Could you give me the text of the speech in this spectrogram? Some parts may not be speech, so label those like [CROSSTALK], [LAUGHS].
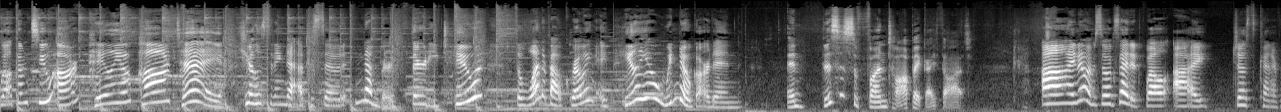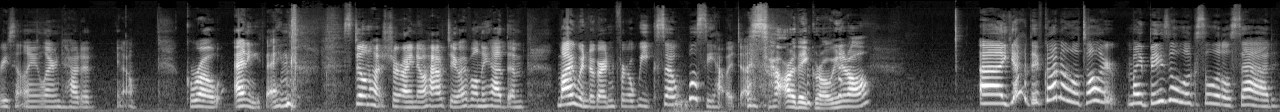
welcome to our paleo party. You're listening to episode number 32, the one about growing a paleo window garden. And this is a fun topic, I thought. I know, I'm so excited. Well, I just kind of recently learned how to, you know, grow anything. [LAUGHS] Still not sure I know how to. I've only had them my window garden for a week, so we'll see how it does. Are they growing at all? [LAUGHS] Uh yeah, they've gotten a little taller. My basil looks a little sad.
